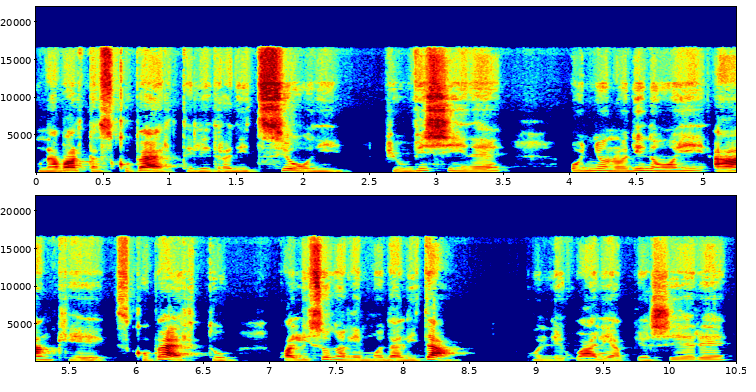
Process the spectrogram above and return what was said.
una volta scoperte le tradizioni più vicine, ognuno di noi ha anche scoperto quali sono le modalità con le quali ha piacere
